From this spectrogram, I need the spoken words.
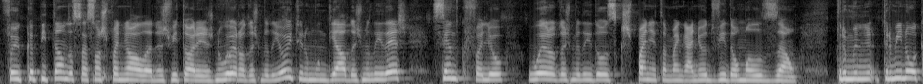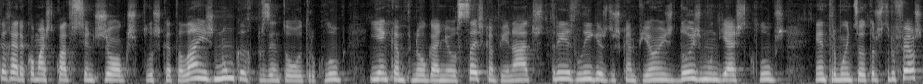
foi o capitão da seleção espanhola nas vitórias no Euro 2008 e no Mundial 2010, sendo que falhou o Euro 2012, que Espanha também ganhou devido a uma lesão. Terminou a carreira com mais de 400 jogos pelos catalães, nunca representou outro clube e em Camp Nou ganhou seis campeonatos, três Ligas dos Campeões, dois Mundiais de Clubes, entre muitos outros troféus.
